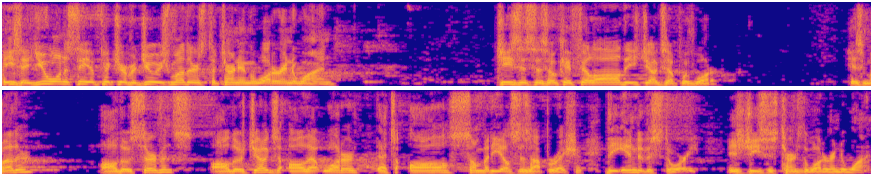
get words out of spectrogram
He said, you want to see a picture of a Jewish mother is to turn in the water into wine. Jesus says, okay, fill all these jugs up with water. His mother all those servants, all those jugs, all that water, that's all somebody else's operation. The end of the story is Jesus turns the water into wine.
